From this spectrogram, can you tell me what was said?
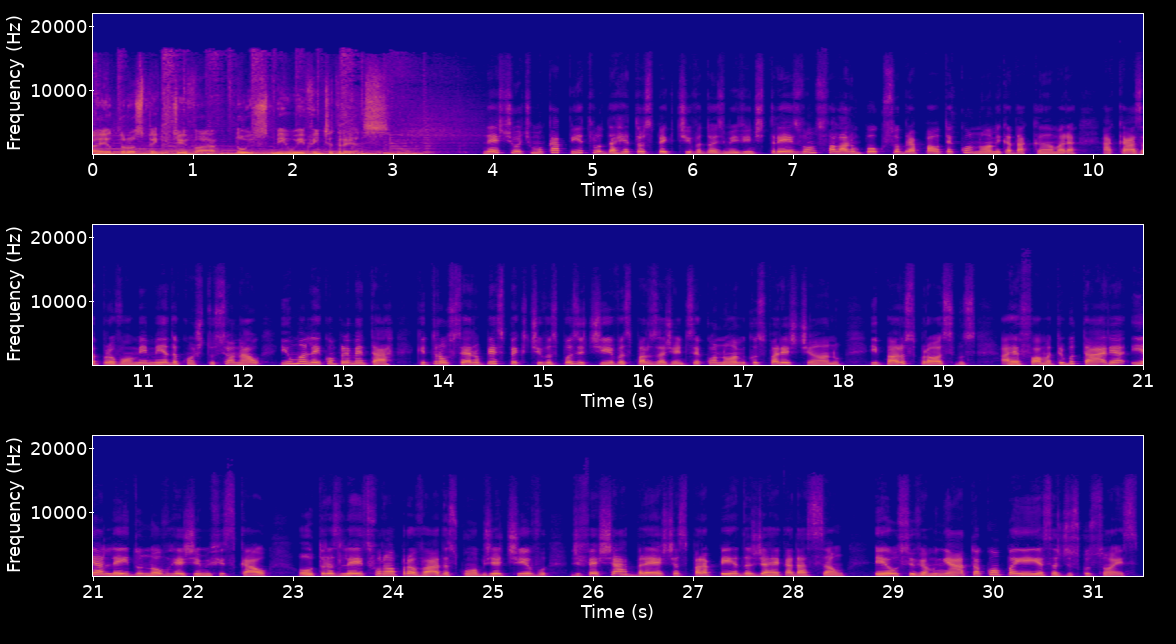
Retrospectiva 2023. Neste último capítulo da retrospectiva 2023, vamos falar um pouco sobre a pauta econômica da Câmara. A Casa aprovou uma emenda constitucional e uma lei complementar que trouxeram perspectivas positivas para os agentes econômicos para este ano e para os próximos: a reforma tributária e a lei do novo regime fiscal. Outras leis foram aprovadas com o objetivo de fechar brechas para perdas de arrecadação. Eu, Silvia Munhato, acompanhei essas discussões.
